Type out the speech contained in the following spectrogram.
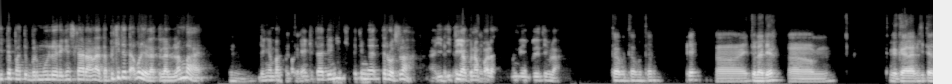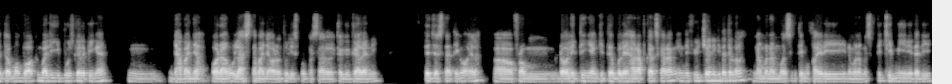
kita patut bermula dengan sekarang lah tapi kita tak boleh lah terlalu lambat. Hmm. Dengan bakat Betul. yang kita ada ni kita kena teruslah. Ha, it- Itu Betul, yang aku betul. nampak lah benda yang positif lah. Betul, betul, betul. Okay. Uh, itulah dia. Um, kegagalan kita untuk membawa kembali ibu segala pinggan. Hmm, dah banyak orang ulas, dah banyak orang tulis pun pasal kegagalan ni. Kita just nak tengok je lah. Uh, from the only thing yang kita boleh harapkan sekarang, in the future ni kita tengok lah. Nama-nama seperti Mukhairi, nama-nama seperti Kimi ni tadi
